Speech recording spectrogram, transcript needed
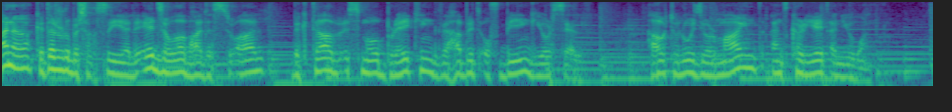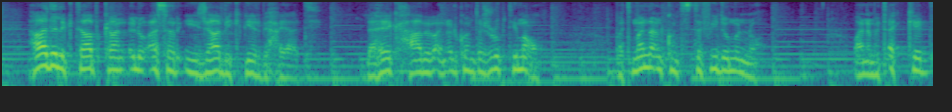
أنا كتجربة شخصية لقيت جواب هذا السؤال بكتاب اسمه Breaking the Habit of Being Yourself How to Lose Your Mind and Create a New One. هذا الكتاب كان له أثر إيجابي كبير بحياتي. لهيك حابب أن لكم تجربتي معه. بتمنى أنكم تستفيدوا منه. وأنا متأكد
